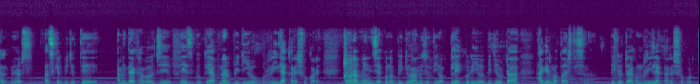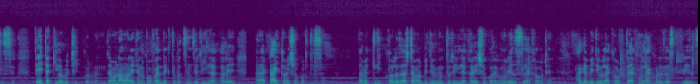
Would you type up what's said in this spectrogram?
হ্যালো ভিউয়ার্স আজকের ভিডিওতে আমি দেখাবো যে ফেসবুকে আপনার ভিডিও রিল আকারে শো করে। যেমন আপনি যে কোনো ভিডিও আমি যদি প্লে করি, ওই ভিডিওটা আগের মতো আসতেছে না। ভিডিওটা এখন রিল আকারে শো করতেছে। তো এটা কীভাবে ঠিক করবেন? যেমন আমার এখানে প্রোফাইল দেখতে পাচ্ছেন যে রিল আকারে একটা আইকনই শো করতেছে। আমি ক্লিক করলে জাস্ট আমার ভিডিও কিন্তু রিল আকারেই শো করে এবং রিলস লেখা ওঠে। আগে ভিডিও লেখা উঠতো, এখন লেখা ওঠে জাস্ট রিলস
